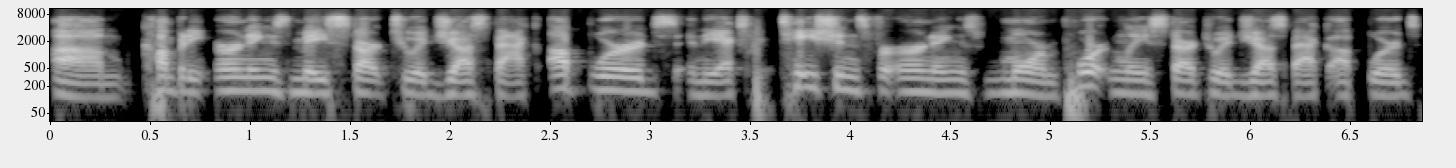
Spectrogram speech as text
Um, company earnings may start to adjust back upwards, and the expectations for earnings, more importantly, start to adjust back upwards.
